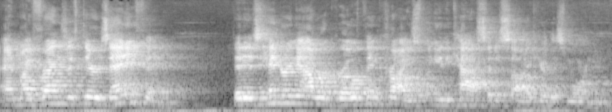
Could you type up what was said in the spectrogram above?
And my friends, if there's anything that is hindering our growth in Christ, we need to cast it aside here this morning.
